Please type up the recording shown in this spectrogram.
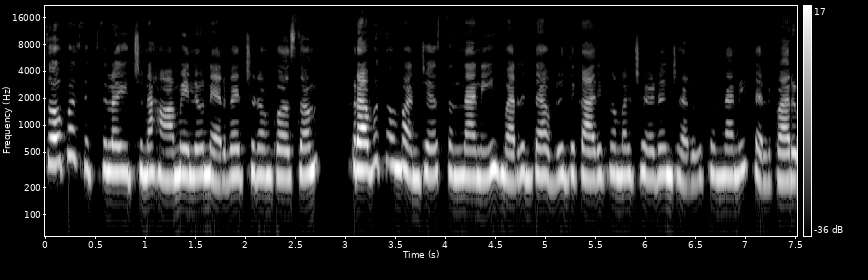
సూపర్ సిక్స్లో ఇచ్చిన హామీలు నెరవేర్చడం కోసం ప్రభుత్వం పనిచేస్తుందని మరింత అభివృద్ధి కార్యక్రమాలు చేయడం జరుగుతుందని తెలిపారు.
